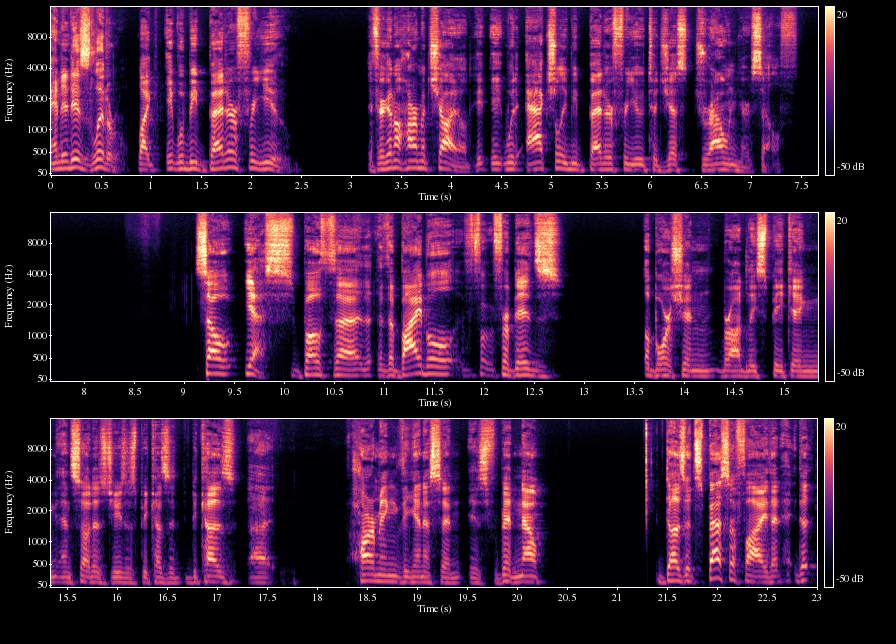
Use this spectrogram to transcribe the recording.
And it is literal. Like, it would be better for you, if you're going to harm a child, it, it would actually be better for you to just drown yourself so, yes, both uh, the Bible f- forbids abortion, broadly speaking, and so does Jesus because, it, because uh, harming the innocent is forbidden. Now, does it specify that?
